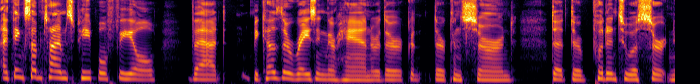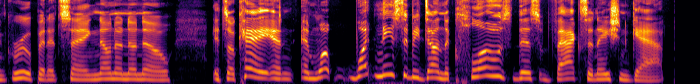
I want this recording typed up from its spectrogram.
I think sometimes people feel that because they're raising their hand or they're they're concerned that they're put into a certain group and it's saying no no no no it's okay and and what what needs to be done to close this vaccination gap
